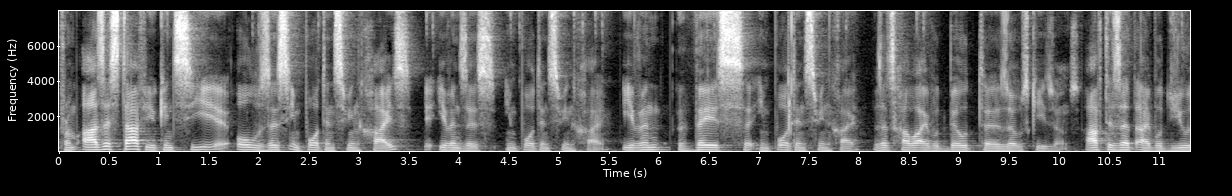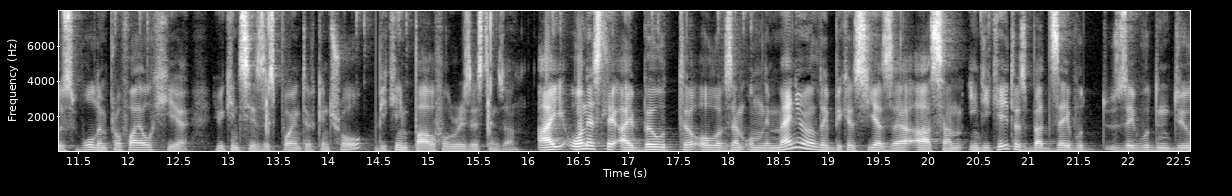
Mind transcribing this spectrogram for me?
From other stuff, you can see all this important swing highs, even this important swing high, even this important swing high. That's how I would build uh, those key zones. After that, I would use volume profile here. You can see this point of control became powerful resistance zone. I honestly, I built all of them only manually because yes, there are some indicators, but they would they wouldn't do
